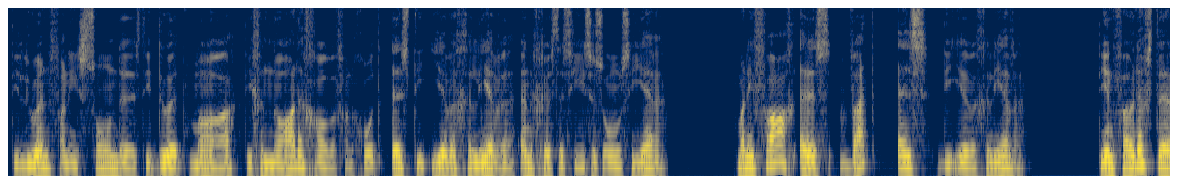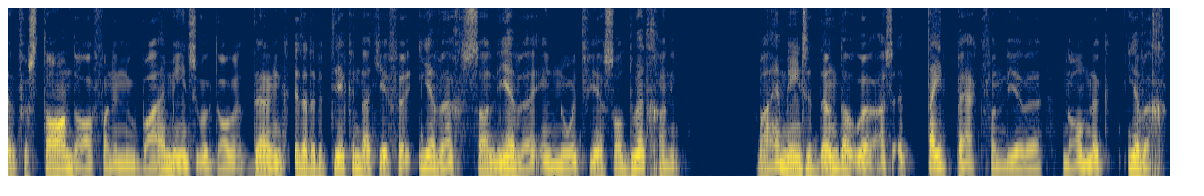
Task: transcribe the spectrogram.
Die loon van die sonde is die dood, maar die genadegawe van God is die ewige lewe in Christus Jesus ons Here. Maar die vraag is, wat is die ewige lewe? Die eenvoudigste verstaan daarvan en hoe baie mense ook daaroor dink, is dat dit beteken dat jy vir ewig sal lewe en nooit weer sal doodgaan nie. Baie mense dink daaroor as 'n tydperk van lewe, naamlik ewig.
